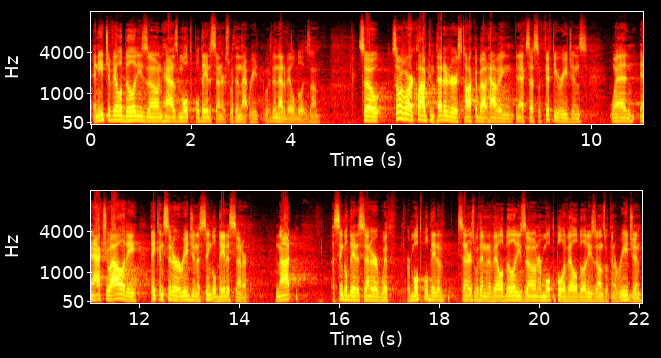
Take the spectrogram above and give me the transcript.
and each availability zone has multiple data centers within that, within that availability zone. So some of our cloud competitors talk about having in excess of 50 regions when in actuality, they consider a region a single data center, not a single data center with, or multiple data centers within an availability zone or multiple availability zones within a region.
